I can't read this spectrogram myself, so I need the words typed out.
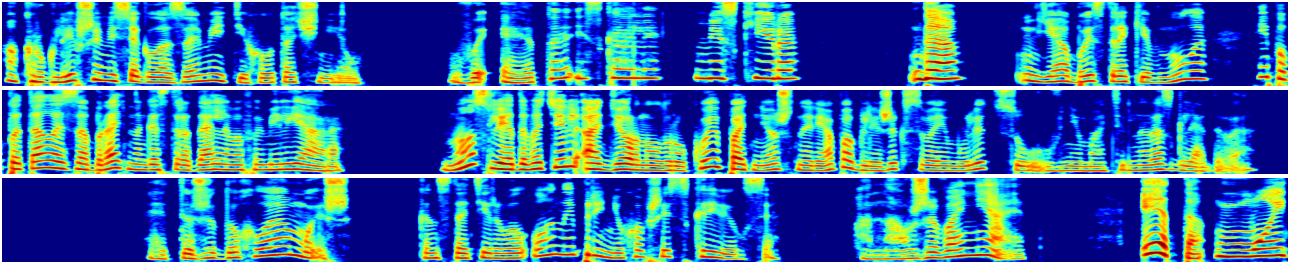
округлившимися глазами и тихо уточнил. «Вы это искали, мисс Кира?» «Да». Я быстро кивнула и попыталась забрать многострадального фамильяра. Но следователь отдернул руку и поднес шныря поближе к своему лицу, внимательно разглядывая. «Это же дохлая мышь», — констатировал он и, принюхавшись, скривился. Она уже воняет. «Это мой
